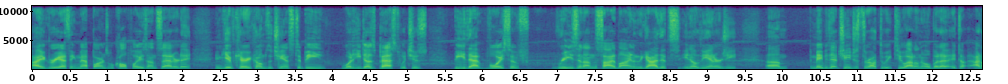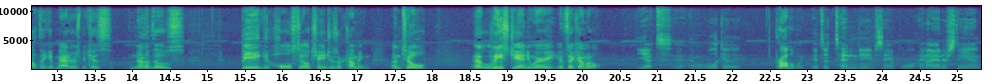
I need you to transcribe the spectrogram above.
I, I agree. I think Matt Barnes will call plays on Saturday and give Kerry Coombs a chance to be what he does best, which is be that voice of reason on the sideline and the guy that's, you know, the energy. Um, maybe that changes throughout the week too. I don't know, but I, it, I don't think it matters because none of those big wholesale changes are coming until at least January, if they come at all. Yet, we'll look at it. Probably. It's a 10 game sample, and I understand.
